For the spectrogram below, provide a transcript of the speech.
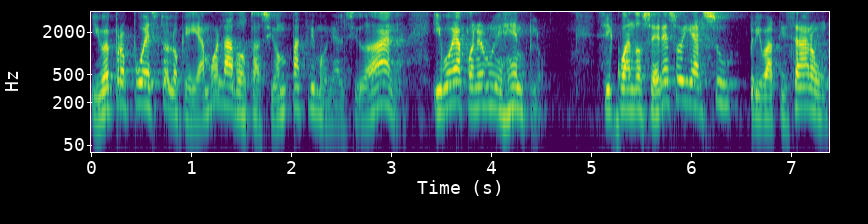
Yo he propuesto lo que llamo la dotación patrimonial ciudadana. Y voy a poner un ejemplo. Si cuando Cerezo y Arzú privatizaron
